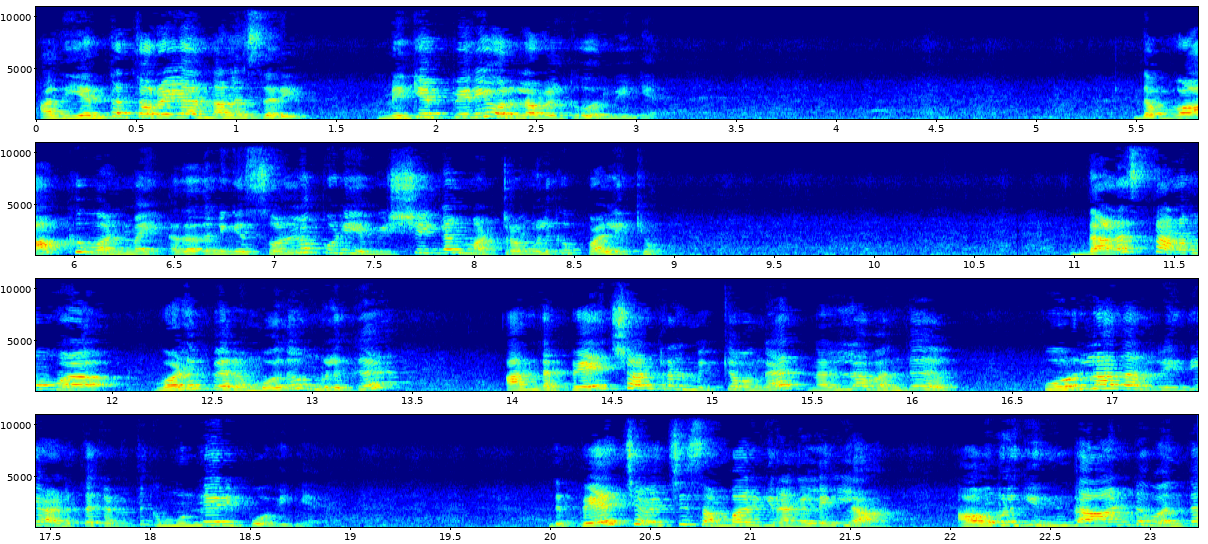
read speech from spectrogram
அது எந்த துறையாக இருந்தாலும் சரி மிகப்பெரிய ஒரு லெவலுக்கு வருவீங்க. இந்த வாக்கு வன்மை அதாவது நீங்க சொல்லக்கூடிய விஷயங்கள் மற்றவங்களுக்கு பழிக்கும். தனஸ்தானமும் வ- வலுப்பெறும் போது உங்களுக்கு அந்த பேச்சாற்றல் மிக்கவங்க நல்லா வந்து பொருளாதார ரீதியாக அடுத்த கட்டத்துக்கு முன்னேறி போவீங்க. இந்த பேச்சை வச்சு சம்பாதிக்கிறாங்க இல்லைங்களா? அவங்களுக்கு இந்த ஆண்டு வந்து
